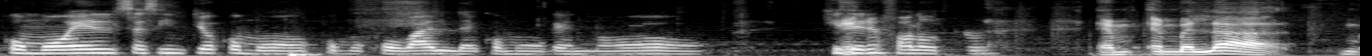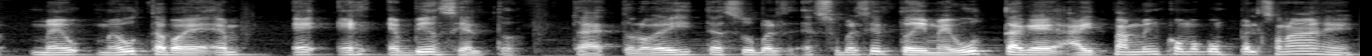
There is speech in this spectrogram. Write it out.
como él se sintió como, como cobarde, como que no. He eh, didn't follow through. En, en verdad, me, me, gusta porque es, es, es, bien cierto. O sea, esto lo que dijiste es súper es super cierto. Y me gusta que hay también como que un personaje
